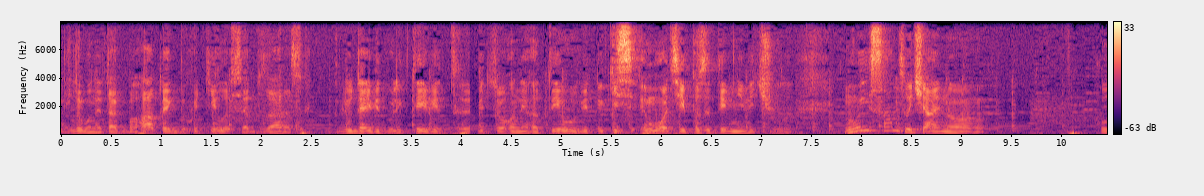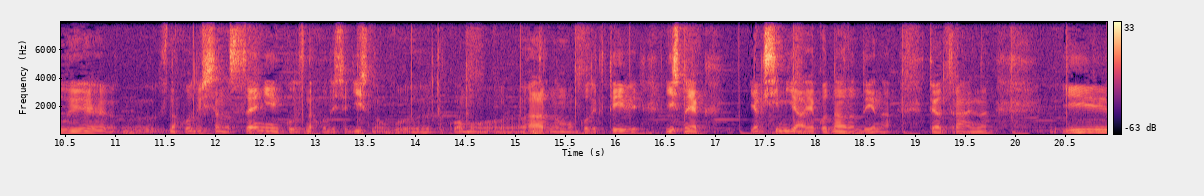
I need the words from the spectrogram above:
можливо не так багато, як би хотілося б зараз. Людей відволікти від, від цього негативу, від якісь емоції позитивні відчули. Ну і сам, звичайно, коли е, знаходишся на сцені, коли знаходишся дійсно в е, такому е, гарному колективі, дійсно як, як сім'я, як одна родина театральна. І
